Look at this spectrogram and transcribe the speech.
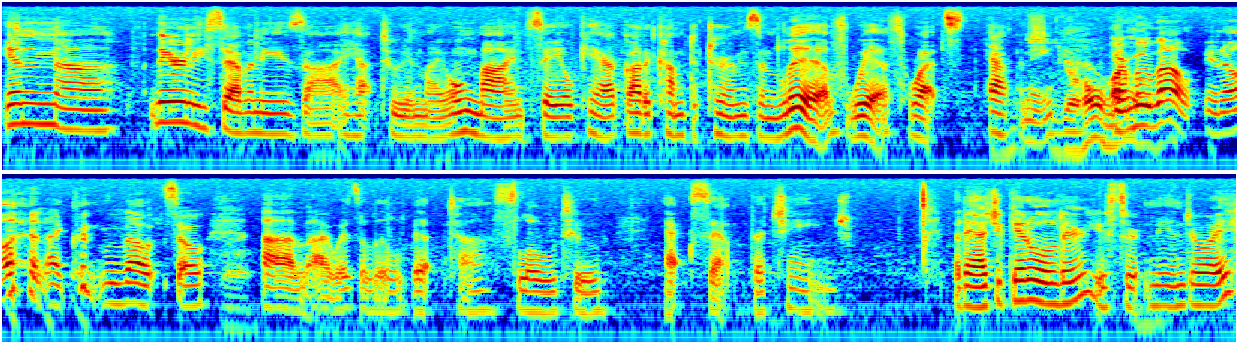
in uh, the early 70s, I had to, in my own mind, say, okay, I've got to come to terms and live with what's happening. your home or move out, you know, and I couldn't move out. So um, I was a little bit uh, slow to accept the change. But as you get older, you certainly enjoy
